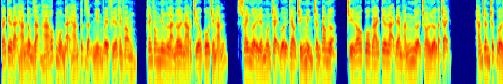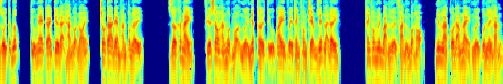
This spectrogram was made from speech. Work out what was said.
cái kia đại hán đồng dạng há hốc mồm đại hán tức giận nhìn về phía thanh phong thanh phong nhưng là nơi nào chiếu cô trên hắn xoay người liền muốn chạy đuổi theo chính mình chân cao ngựa, chỉ lo cô gái kia lại đem hắn ngựa cho lửa gạt chạy. Hắn chân trước vừa rồi cất bước tự nghe cái kia đại hắn gọi nói, cho ta đem hắn tóm lấy. Giờ khắc này, phía sau hắn một mọi người nhất thời tự quay về thanh phong chém giết lại đây. Thanh phong nguyên bản lười phản ứng bọn họ, nhưng là có đám này người quân lấy hắn,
